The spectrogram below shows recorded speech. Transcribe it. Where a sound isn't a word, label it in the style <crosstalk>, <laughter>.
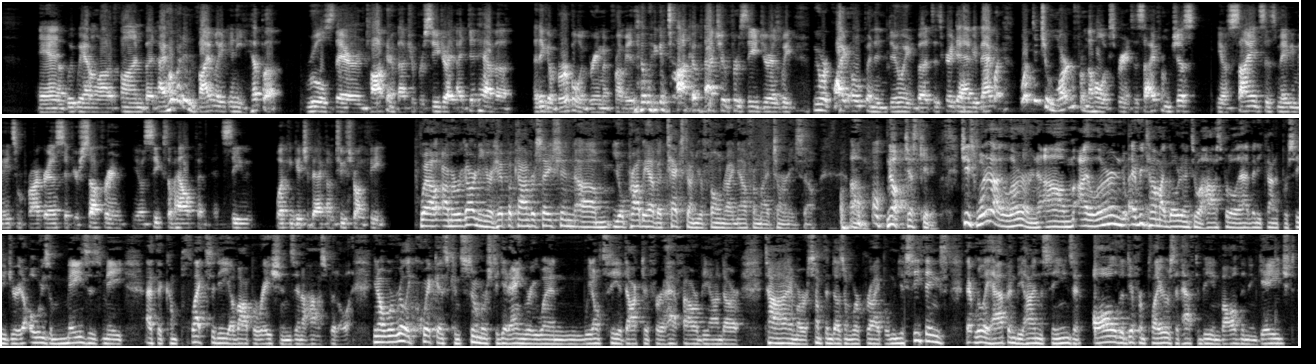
and we, we had a lot of fun. But I hope I didn't violate any HIPAA rules there in talking about your procedure. I, I did have a, I think, a verbal agreement from you <laughs> that we could talk about your procedure as we we were quite open in doing. But it's great to have you back. What what did you learn from the whole experience aside from just you know science has maybe made some progress if you're suffering you know seek some help and, and see what can get you back on two strong feet? Well, mean, regarding your HIPAA conversation, um, you'll probably have a text on your phone right now from my attorney. So um, no, just kidding. Geez, what did I learn? Um, I learned every time I go into a hospital and have any kind of procedure, it always amazes me at the complexity of operations in a hospital. You know, we're really quick as consumers to get angry when we don't see a doctor for a half hour beyond our time or something doesn't work right. But when you see things that really happen behind the scenes and all the different players that have to be involved and engaged,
